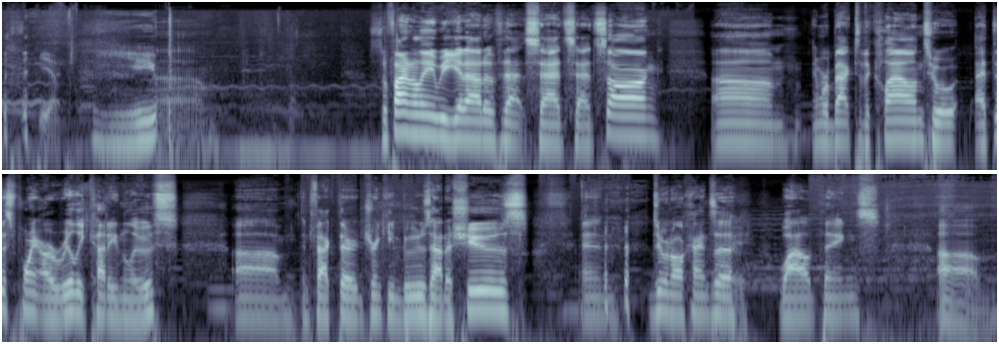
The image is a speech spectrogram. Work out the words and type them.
yep. Yep. Um, so finally, we get out of that sad, sad song, um, and we're back to the clowns, who at this point are really cutting loose. Um, in fact, they're drinking booze out of shoes and doing all kinds of wild things. Um,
